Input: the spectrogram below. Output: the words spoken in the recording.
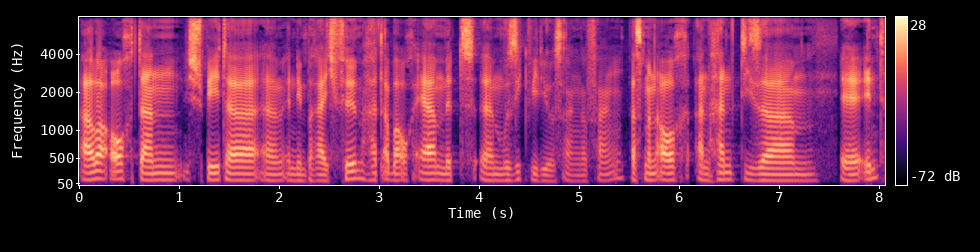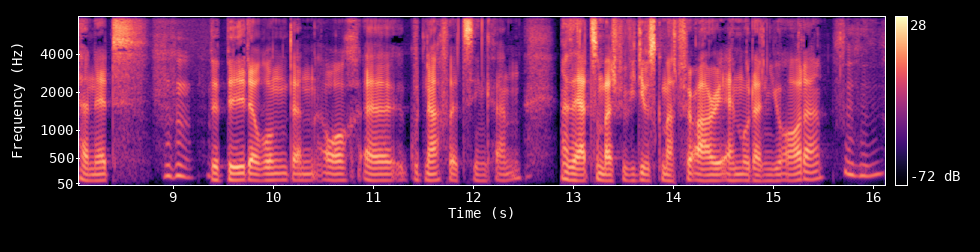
aber auch dann später äh, in dem Bereich Film, hat aber auch eher mit äh, Musikvideos angefangen, was man auch anhand dieser äh, Internet Bebilderung dann auch äh, gut nachvollziehen kann. Also er hat zum Beispiel Videos gemacht für REM oder New Order. Mhm.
